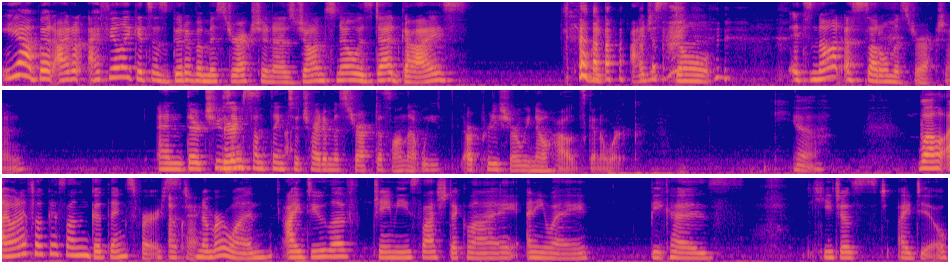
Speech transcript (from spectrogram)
Yeah, but I don't. I feel like it's as good of a misdirection as Jon Snow is dead, guys. Like I just don't. It's not a subtle misdirection, and they're choosing There's- something to try to misdirect us on that we are pretty sure we know how it's gonna work. Yeah. Well, I want to focus on good things first. Okay. Number one, I do love Jaime slash Dickley anyway, because he just I do,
